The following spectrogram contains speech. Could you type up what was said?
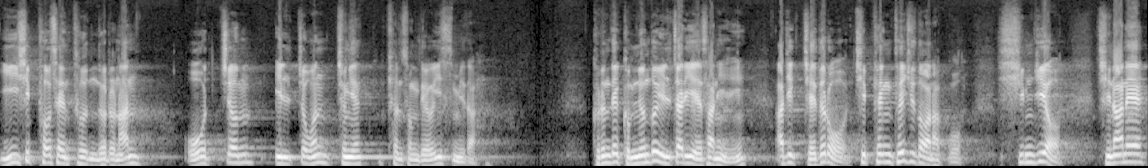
20% 늘어난 5.1조 원 증액 편성되어 있습니다. 그런데 금년도 일자리 예산이 아직 제대로 집행되지도 않았고 심지어 지난해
